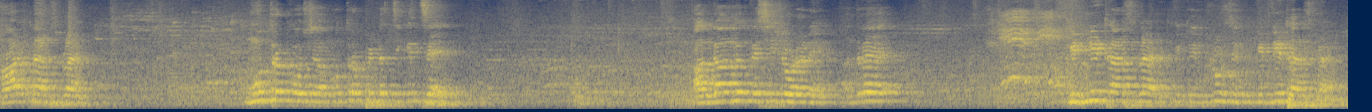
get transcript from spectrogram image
ಹಾರ್ಟ್ ಟ್ರಾನ್ಸ್ಪ್ಲಾಂಟ್ ಮೂತ್ರಕೋಶ, ಮೂತ್ರಪಿಂಡ ಚಿಕಿತ್ಸೆ. ಅಂಗಾಂಗ ಕಸಿ ಜೋಡಣೆ. ಅಂದರೆ kidney transplant it includes in kidney transplant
